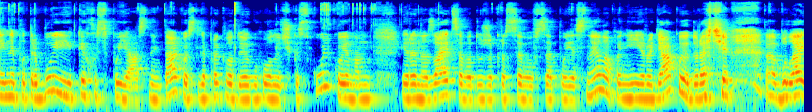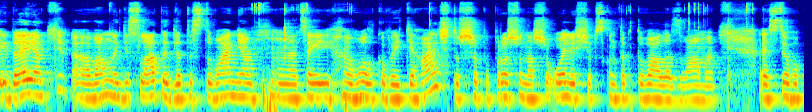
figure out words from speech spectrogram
І не потребує якихось пояснень. Так, ось для прикладу, як голочки з кулькою, нам Ірина Зайцева дуже красиво все пояснила. Пані Іро, дякую. До речі, е, була ідея е, вам надіслати для тестування е, цей голковий тягач. Тож попрошу нашу Олю, щоб сконтактувала з вами з цього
